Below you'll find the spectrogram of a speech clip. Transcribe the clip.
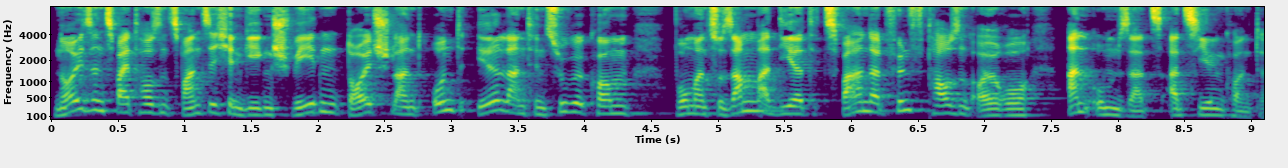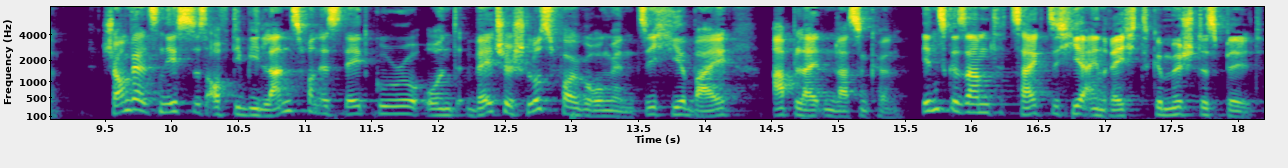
Neu sind 2020 hingegen Schweden, Deutschland und Irland hinzugekommen, wo man zusammen addiert 205.000 Euro an Umsatz erzielen konnte. Schauen wir als nächstes auf die Bilanz von Estate Guru und welche Schlussfolgerungen sich hierbei ableiten lassen können. Insgesamt zeigt sich hier ein recht gemischtes Bild.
